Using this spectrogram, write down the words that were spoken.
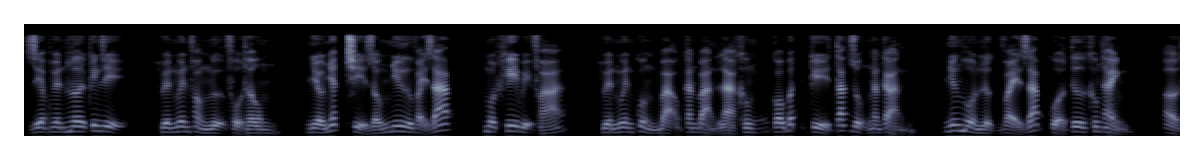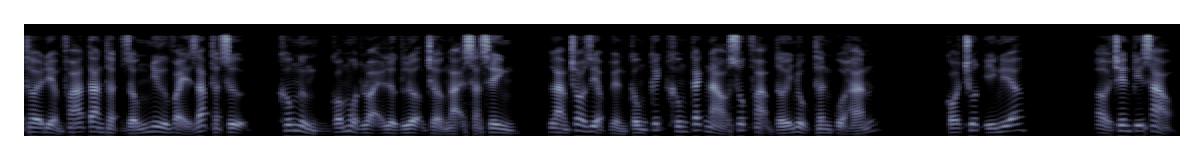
Diệp huyền hơi kinh dị, huyền nguyên phòng ngự phổ thông, nhiều nhất chỉ giống như vải giáp, một khi bị phá, huyền nguyên cuồng bạo căn bản là không có bất kỳ tác dụng ngăn cản, nhưng hồn lực vải giáp của tư không thành, ở thời điểm phá tan thật giống như vải giáp thật sự, không ngừng có một loại lực lượng trở ngại sản sinh, làm cho diệp huyền công kích không cách nào xúc phạm tới nhục thân của hắn. Có chút ý nghĩa. Ở trên kỹ xảo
